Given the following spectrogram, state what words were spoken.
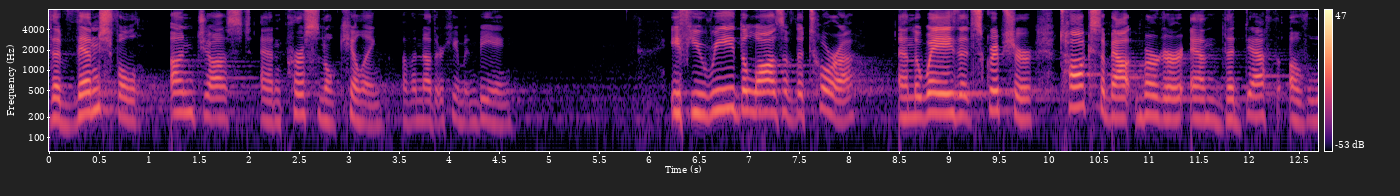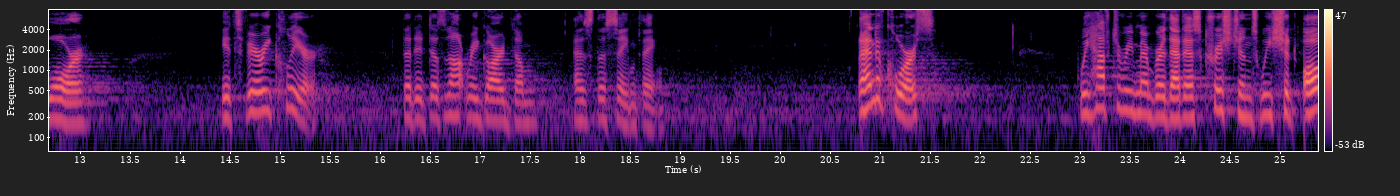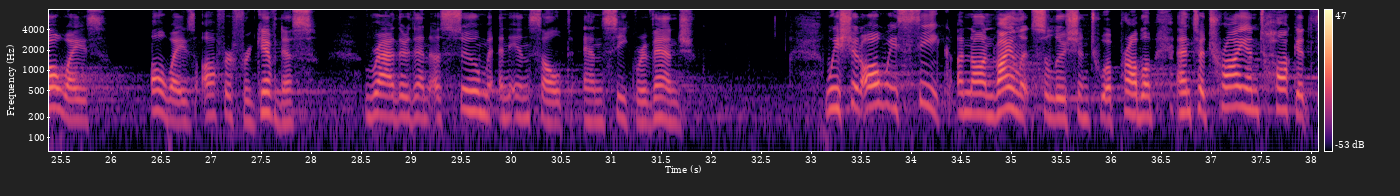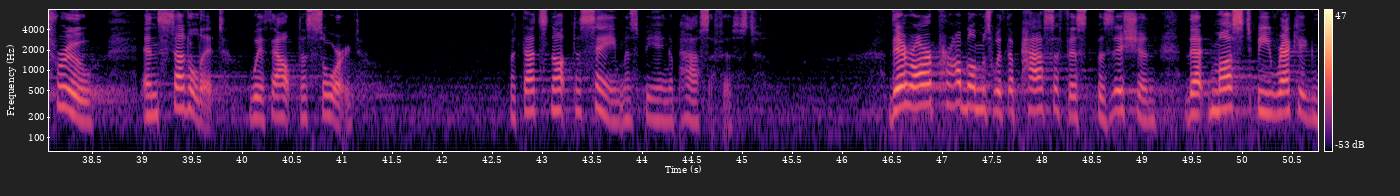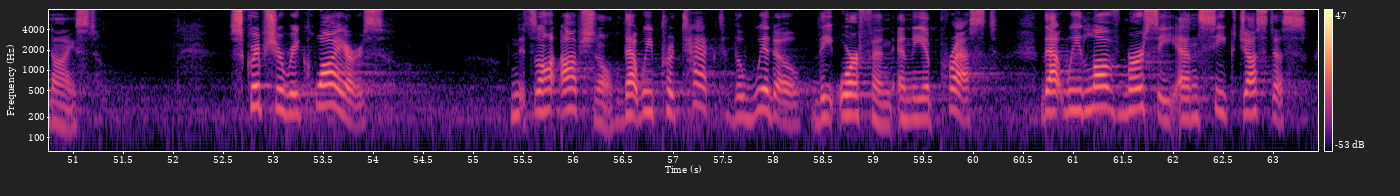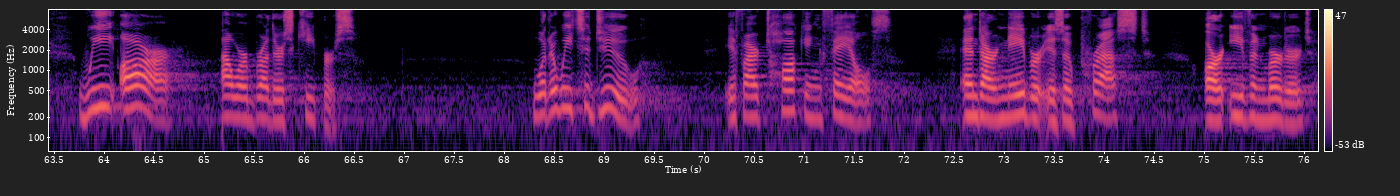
the vengeful, unjust, and personal killing of another human being. If you read the laws of the Torah and the way that Scripture talks about murder and the death of war, it's very clear that it does not regard them as the same thing. And of course, we have to remember that as Christians, we should always, always offer forgiveness rather than assume an insult and seek revenge. We should always seek a nonviolent solution to a problem and to try and talk it through and settle it without the sword. But that's not the same as being a pacifist. There are problems with the pacifist position that must be recognized. Scripture requires, it's not optional, that we protect the widow, the orphan, and the oppressed, that we love mercy and seek justice. We are our brother's keepers. What are we to do if our talking fails and our neighbor is oppressed or even murdered?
